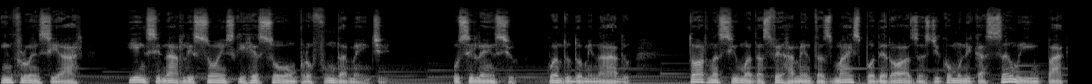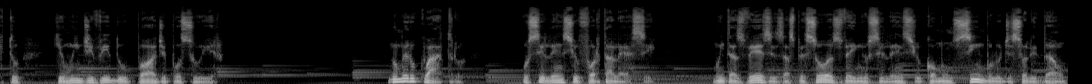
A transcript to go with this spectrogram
influenciar e ensinar lições que ressoam profundamente. O silêncio, quando dominado, torna-se uma das ferramentas mais poderosas de comunicação e impacto que um indivíduo pode possuir. Número 4. O silêncio fortalece. Muitas vezes as pessoas veem o silêncio como um símbolo de solidão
